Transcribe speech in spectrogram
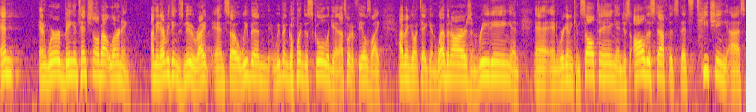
And and we're being intentional about learning. I mean, everything's new, right? And so we've been we've been going to school again. That's what it feels like. I've been going taking webinars and reading, and, and, and we're getting consulting and just all this stuff that's that's teaching us.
